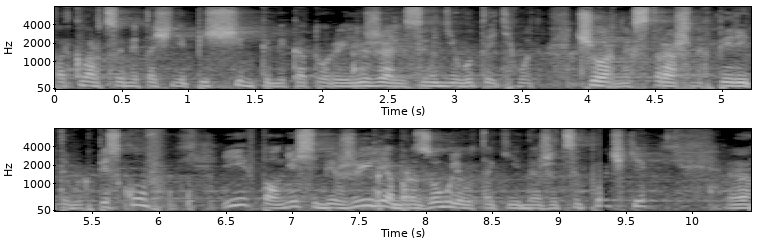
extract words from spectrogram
под кварцевыми, точнее, песчинками, которые лежали среди вот этих вот черных страшных перитовых песков, и вполне себе жили, образовывали вот такие даже цепочки. Э,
